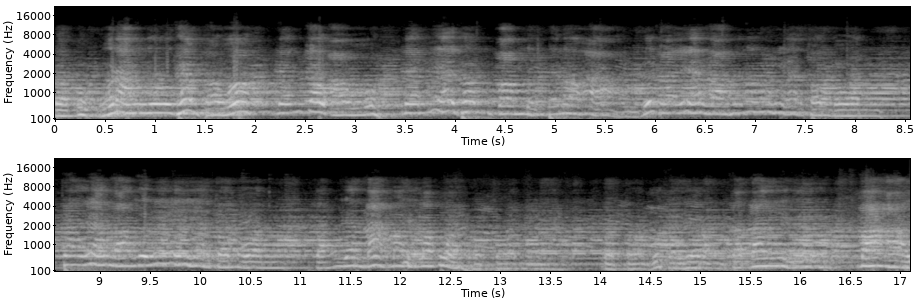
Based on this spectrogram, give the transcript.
ดอกหัวนางอยู่แค่ เอาเล่นเนี่ยชมความเล่นไปน้องอายหรือใครหลังเนี่ยตอนบนใครหลังเนี่ยตอนบนจังเรียนน้ามาเห็นละพวกดอกตอนดอกตอนหัวใจเห็นกันได้เลยมาอาย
